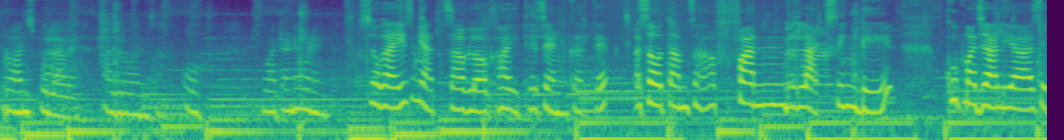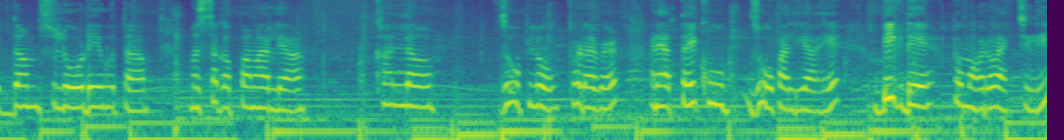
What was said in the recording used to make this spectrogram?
प्रॉन्स पुलाव आहे आज रोहनचा ओ वाटाणे पण आहेत. सो गाईज मी आजचा व्लॉग हा इथेच एंड करते. असा होता आमचा हा फन रिलॅक्सिंग डे खूप मजा आली आज. एकदम स्लो डे होता. मस्त गप्पा मारल्या. खाल्लं. झोपलो थोडा वेळ. आणि आत्ताही खूप झोप आली आहे. Big day tomorrow actually.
